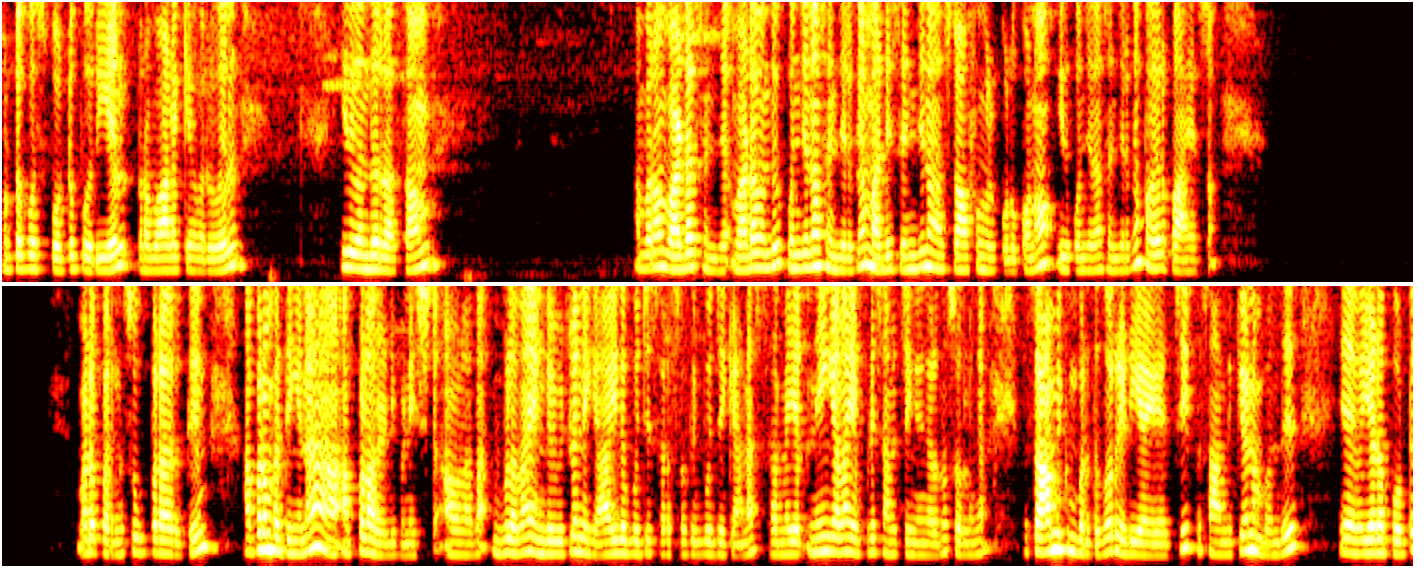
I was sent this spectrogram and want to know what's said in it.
முட்டைக்கோஸ் போட்டு பொரியல் அப்புறம் வாழைக்காய் வறுவல். இது வந்து ரசம். அப்புறம் வடை செஞ்சேன். வடை வந்து கொஞ்சம் தான் செஞ்சுருக்கேன். மறுபடியும் செஞ்சு நான் ஸ்டாஃபுங்களுக்கு கொடுக்கணும். இது கொஞ்சம் தான் செஞ்சுருக்கேன். பக்கத்தில் பாயசம். வடை பாருங்கள் சூப்பராக இருக்குது அப்புறம் பார்த்தீங்கன்னா அப்பளம் ரெடி பண்ணி வச்சுட்டேன் அவ்வளோதான் இவ்வளோ தான் எங்கள் வீட்டில் இன்றைக்கி ஆயுத பூஜை சரஸ்வதி பூஜைக்கான சமையல். நீங்களாம் எப்படி சமைச்சிங்கிறதும் சொல்லுங்கள் இப்போ சாமி கும்பிட்றதுக்கும் ரெடி ஆகியாச்சு இப்போ சாமிக்கும் நம்ம வந்து எ- எடை போட்டு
